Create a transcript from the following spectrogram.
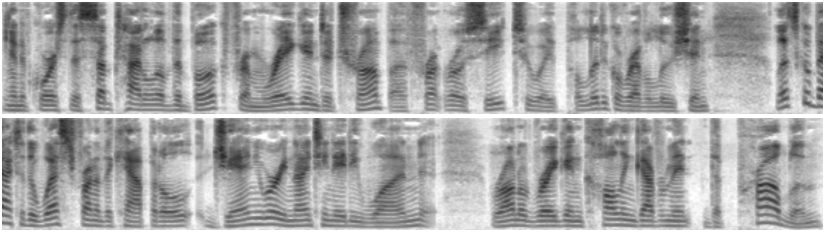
And of course, the subtitle of the book, From Reagan to Trump, a front row seat to a political revolution. Let's go back to the west front of the Capitol, January 1981. Ronald Reagan calling government the problem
